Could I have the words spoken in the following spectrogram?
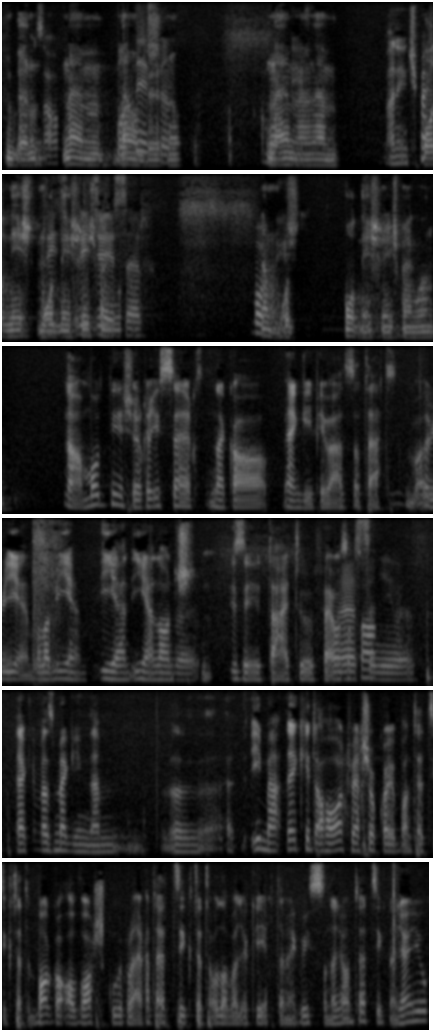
Ben, az a... Nem, nem, nem, nem, nem. Már nincs meg? Mod Nation is megvan. Nem, Mod Nation is megvan. Na, a Mod Nation Racernek a NGP változatát. Valami ilyen, valami ilyen, ilyen, ilyen launch izé, title felhozata. Nekem ez megint nem... Imá, egyébként a hardware sokkal jobban tetszik, tehát maga a vas kurvára tetszik, tehát oda vagyok érte meg vissza, nagyon tetszik, nagyon jó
